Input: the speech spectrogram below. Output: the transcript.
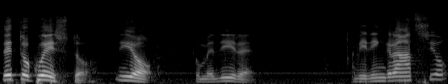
Detto questo, io, come dire, vi ringrazio,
